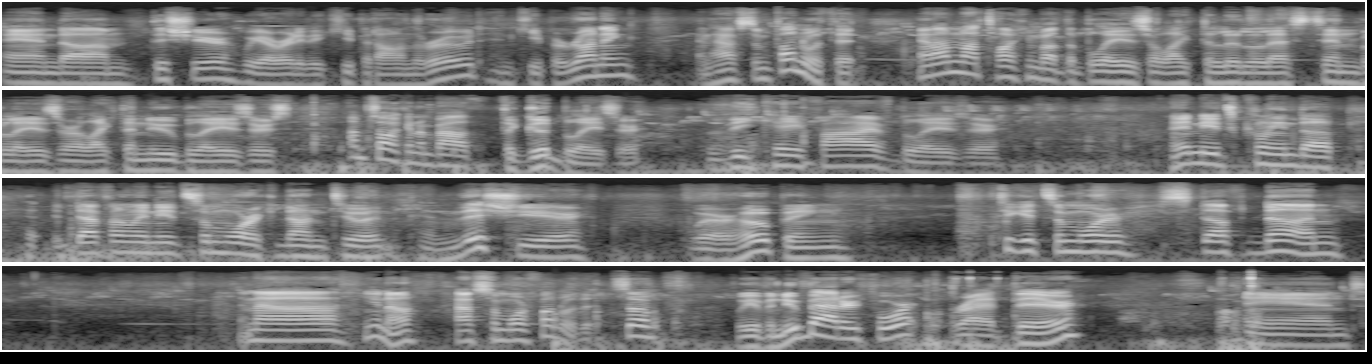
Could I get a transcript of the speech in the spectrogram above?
And um, this year we are ready to keep it on the road and keep it running and have some fun with it. And I'm not talking about the Blazer like the little S10 Blazer or like the new Blazers. I'm talking about the good Blazer, the K5 Blazer. It needs cleaned up. It definitely needs some work done to it. And this year, we're hoping to get some more stuff done and, uh, you know, have some more fun with it. So, we have a new battery for it right there. And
